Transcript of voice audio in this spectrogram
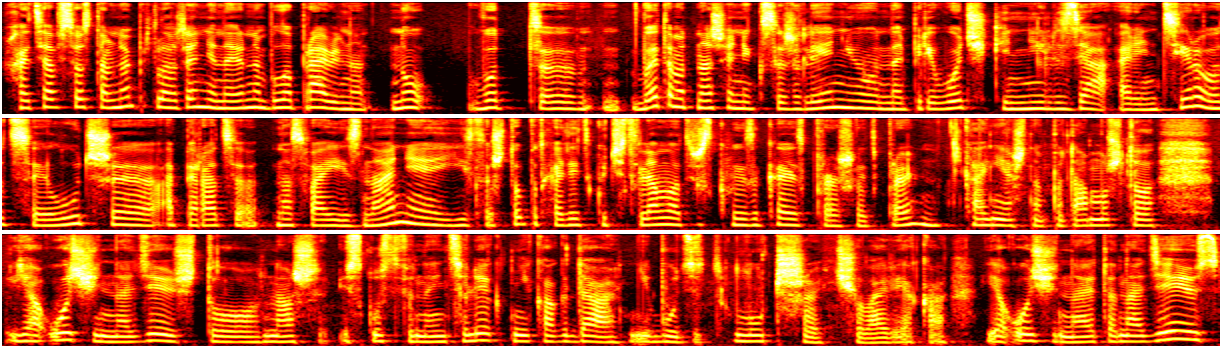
Хотя все остальное предложение, наверное, было правильно. Ну, вот э, в этом отношении, к сожалению, на переводчике нельзя ориентироваться и лучше опираться на свои знания, если что, подходить к учителям латышского языка и спрашивать, правильно? Конечно, потому что я очень надеюсь, что наш искусственный интеллект никогда не будет лучше человека. Я очень на это надеюсь.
